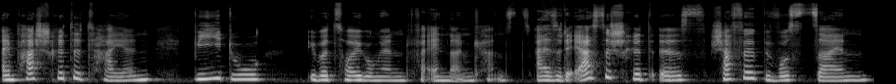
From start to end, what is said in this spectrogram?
ein paar Schritte teilen, wie du Überzeugungen verändern kannst. Also der erste Schritt ist, schaffe Bewusstsein,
